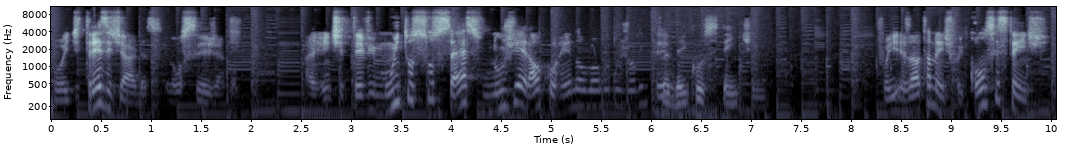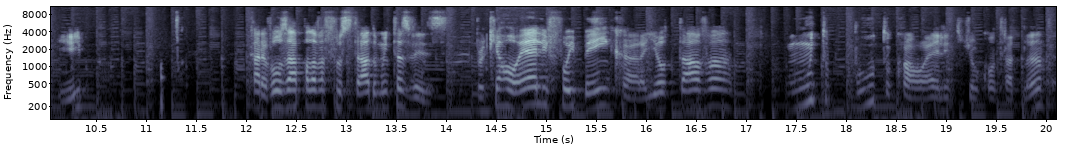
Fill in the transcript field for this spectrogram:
foi de 13 jardas, ou seja, a gente teve muito sucesso no geral correndo ao longo do jogo inteiro. Foi bem consistente. Né? Foi exatamente, foi consistente. E Cara, eu vou usar a palavra frustrado muitas vezes. Porque a OL foi bem, cara, e eu tava muito puto com a OL do jogo contra a Atlanta.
